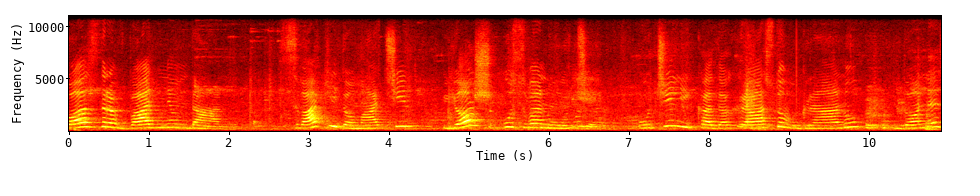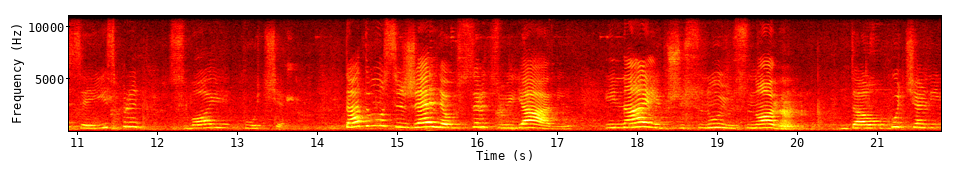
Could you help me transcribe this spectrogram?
pozdrav badnjom danu. Svaki domaćin još u svanuće učini kada hrastovu granu donese ispred svoje kuće. Tad mu se želja u srcu javi i najlepši snuju snovi, da u kućani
